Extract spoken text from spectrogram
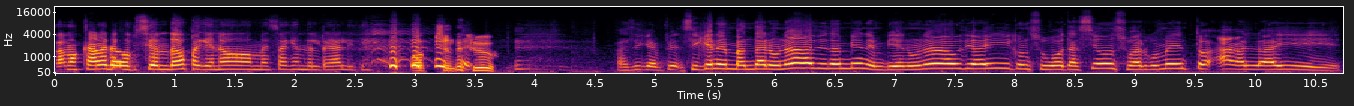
Vamos, cabrón, opción 2 para que no me saquen del reality. Option 2. Así que si quieren mandar un audio también, envíen un audio ahí con su votación, su argumento, háganlo ahí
